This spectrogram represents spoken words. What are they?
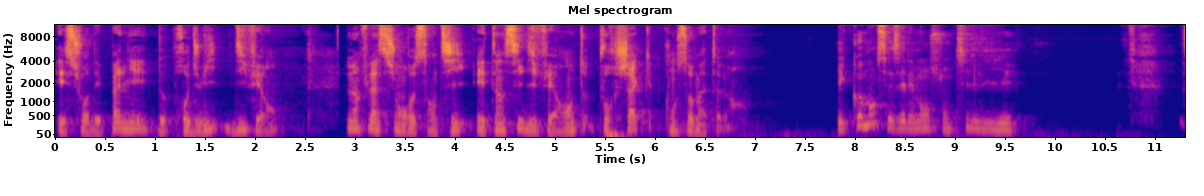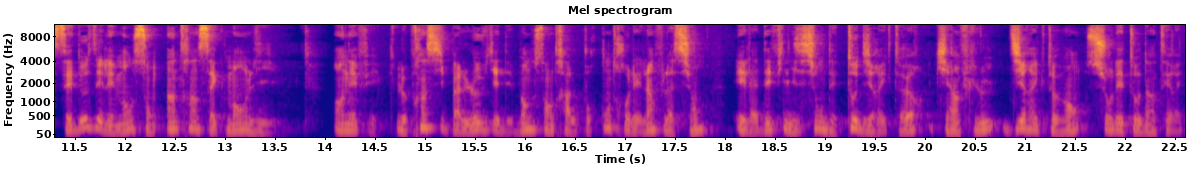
et sur des paniers de produits différents. L'inflation ressentie est ainsi différente pour chaque consommateur. Et comment ces éléments sont-ils liés? Ces deux éléments sont intrinsèquement liés. En effet, le principal levier des banques centrales pour contrôler l'inflation est la définition des taux directeurs qui influent directement sur les taux d'intérêt.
